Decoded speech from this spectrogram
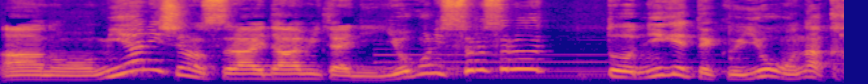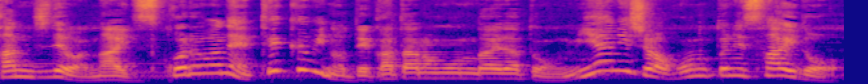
あの、宮西のスライダーみたいに横にスルスルっと逃げていくような感じではないです。これはね、手首の出方の問題だと思う。宮西は本当にサイド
